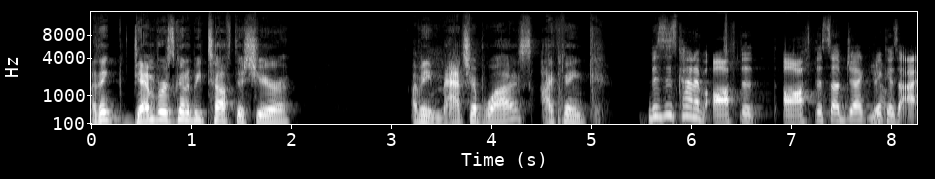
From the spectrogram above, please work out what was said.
I think Denver's going to be tough this year. I mean, matchup wise, I think This is kind of off the off the subject Yeah. because I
